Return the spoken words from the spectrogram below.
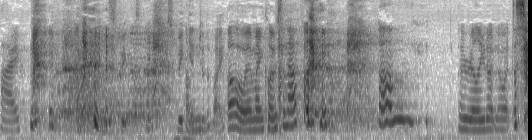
Hi. Speak, speak, speak into the mic. Oh, am I close enough? um, I really don't know what to say.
